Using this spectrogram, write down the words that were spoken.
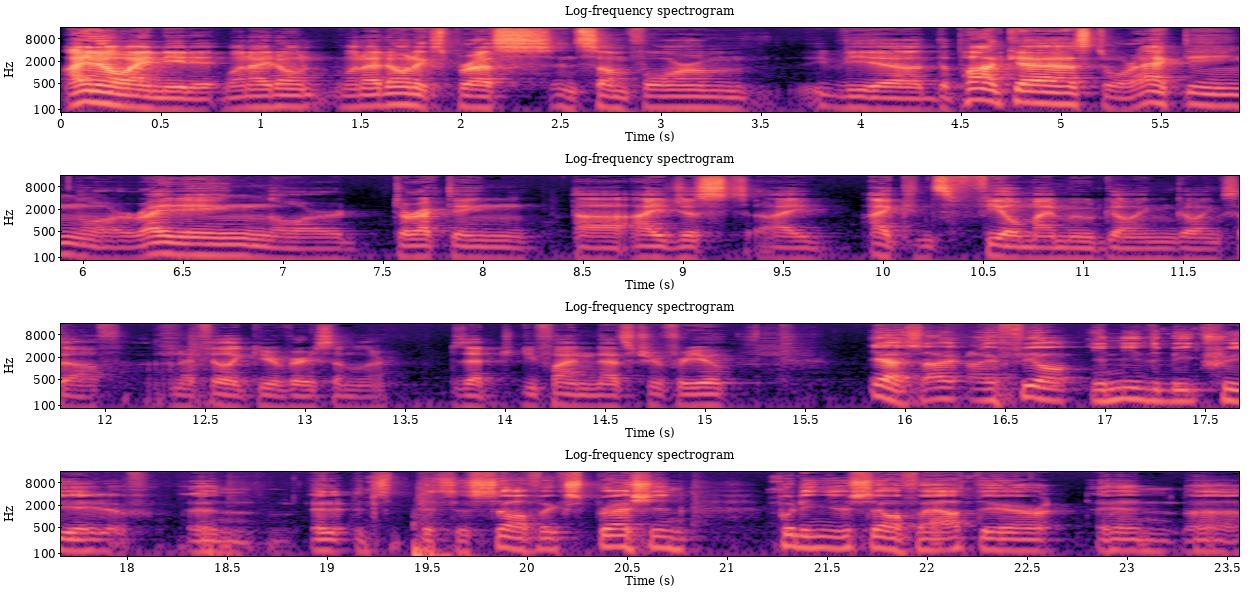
I know I need it when I don't when I don't express in some form via the podcast or acting or writing or directing. Uh, I just I I can feel my mood going going south, and I feel like you're very similar. Does that do you find that's true for you? Yes, I, I feel you need to be creative, and it's it's a self expression, putting yourself out there, and uh,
